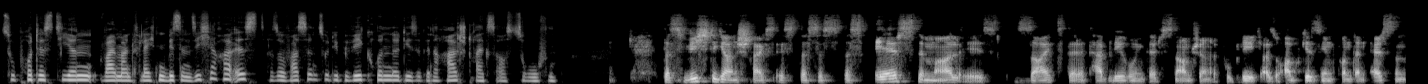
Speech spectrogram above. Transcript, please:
zu protestieren, weil man vielleicht ein bisschen sicherer ist? Also was sind so die Beweggründe, diese Generalstreiks auszurufen? Das Wichtige an Streiks ist, dass es das erste Mal ist seit der Etablierung der Islamischen Republik, also abgesehen von den ersten,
